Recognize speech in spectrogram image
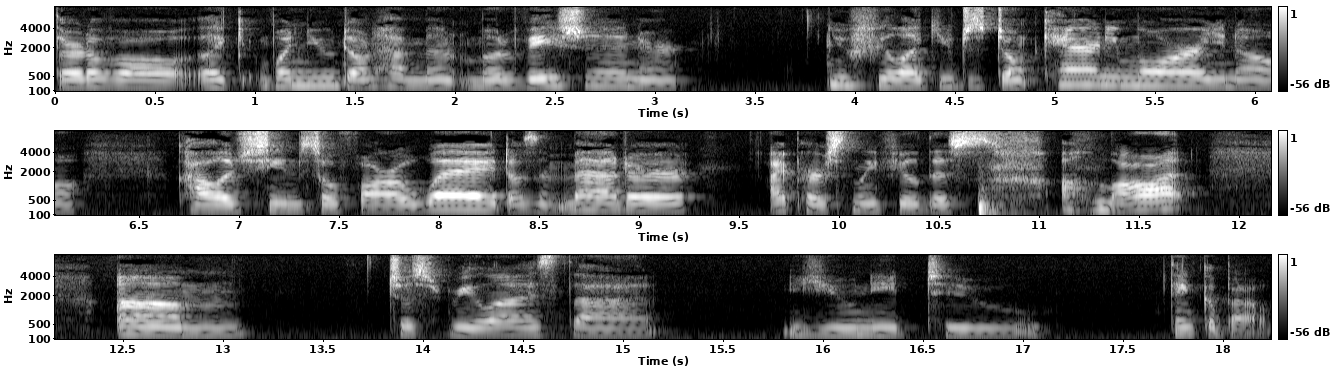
Third of all, like when you don't have motivation or you feel like you just don't care anymore, you know, college seems so far away, it doesn't matter. I personally feel this a lot. Um, just realize that you need to think about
